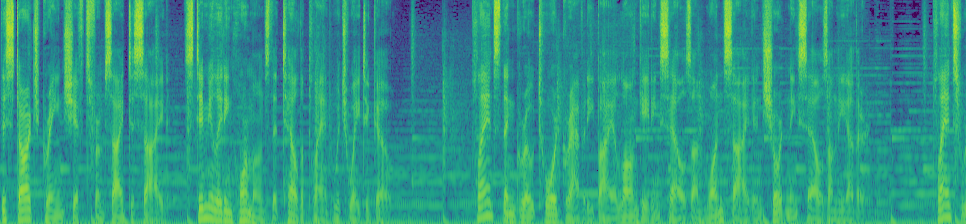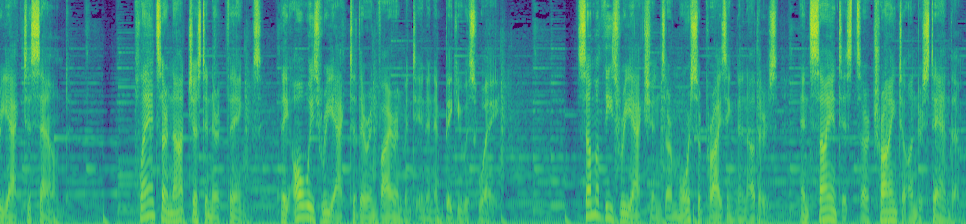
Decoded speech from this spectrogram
this starch grain shifts from side to side, stimulating hormones that tell the plant which way to go. Plants then grow toward gravity by elongating cells on one side and shortening cells on the other. Plants react to sound. Plants are not just inert things, they always react to their environment in an ambiguous way. Some of these reactions are more surprising than others, and scientists are trying to understand them.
